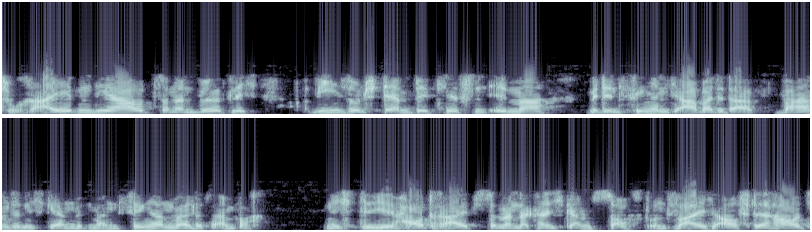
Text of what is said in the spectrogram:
zu reiben die Haut, sondern wirklich wie so ein Stempelkissen immer mit den Fingern. Ich arbeite da wahnsinnig gern mit meinen Fingern, weil das einfach nicht die Haut reibt, sondern da kann ich ganz soft und weich auf der Haut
